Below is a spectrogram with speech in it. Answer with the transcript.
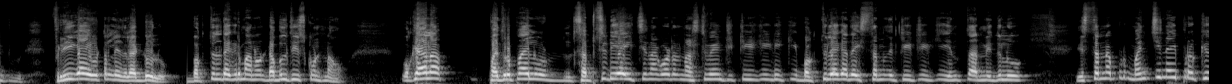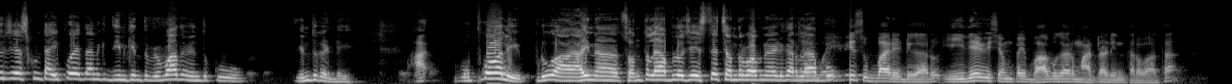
ఫ్రీగా ఇవ్వట్లేదు లడ్డూలు. భక్తుల దగ్గర మనం డబ్బులు తీసుకుంటున్నాం. ఒకవేళ పది రూపాయలు సబ్సిడీ ఇచ్చినా కూడా నష్టం ఏంటి? టీటీడీకి భక్తులే కదా ఇస్తున్నది. టీటీడీకి ఇంత నిధులు ఇస్తున్నప్పుడు మంచి నెయ్యి ప్రొక్యూర్ చేసుకుంటే అయిపోయేదానికి దీనికి ఇంత వివాదం ఎందుకు? ఎందుకండి? ఒప్పుకోవాలి. ఇప్పుడు ఆయన సొంత ల్యాబ్లో చేస్తే చంద్రబాబు నాయుడు గారి ల్యాబ్. సుబ్బారెడ్డి గారు ఇదే విషయంపై బాబు గారు మాట్లాడిన తర్వాత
